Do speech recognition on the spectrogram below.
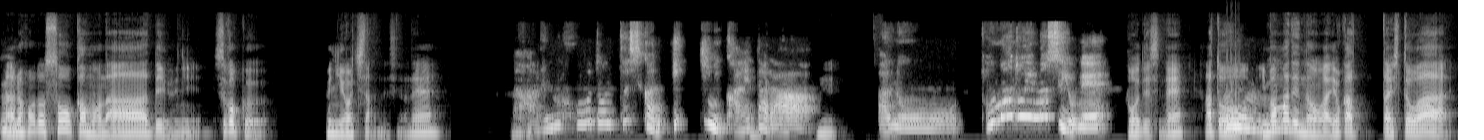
なるど。ほど、そうかもなーっていうふうに、すごく、腑に落ちたんですよね。なるほど。確かに一気に変えたら、うんあのー戸惑いますよね。そうですね。あと、うん今までのが良かった人は、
